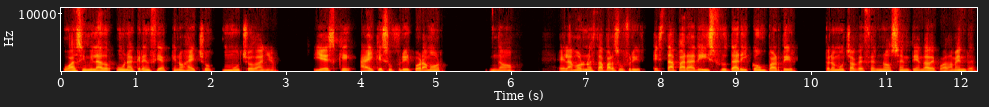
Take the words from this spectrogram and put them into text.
o asimilado una creencia que nos ha hecho mucho daño. Y es que hay que sufrir por amor. No, el amor no está para sufrir, está para disfrutar y compartir, pero muchas veces no se entiende adecuadamente.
